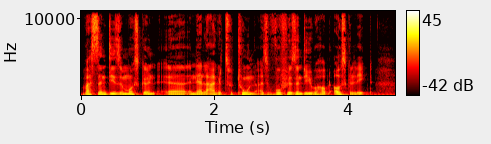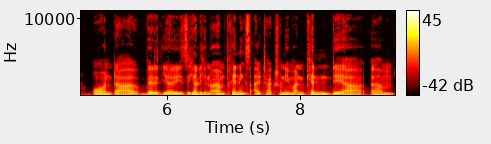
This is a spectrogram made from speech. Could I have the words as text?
was sind diese Muskeln äh, in der Lage zu tun? Also wofür sind die überhaupt ausgelegt? Und da werdet ihr sicherlich in eurem Trainingsalltag schon jemanden kennen, der ähm,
